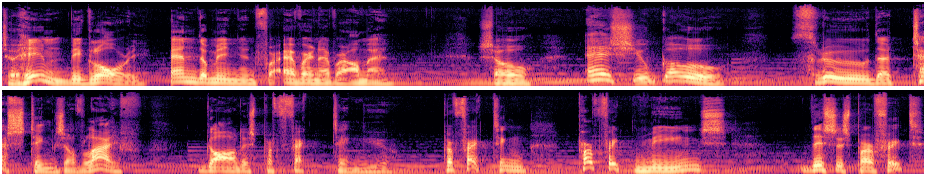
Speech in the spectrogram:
To him be glory and dominion forever and ever. Amen. So, as you go through the testings of life, God is perfecting you. Perfecting, perfect means this is perfect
